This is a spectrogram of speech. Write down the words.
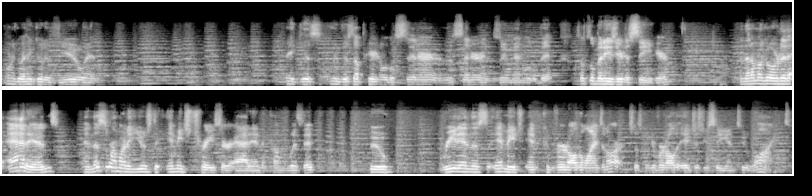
I'm going to go ahead and go to View and make this, move this up here in a little center, in the center, and zoom in a little bit. So it's a little bit easier to see here. And then I'm going to go over to the add-ins, and this is where I'm going to use the image tracer add-in that comes with it to read in this image and convert all the lines and arcs. So it's going to convert all the edges you see into lines.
